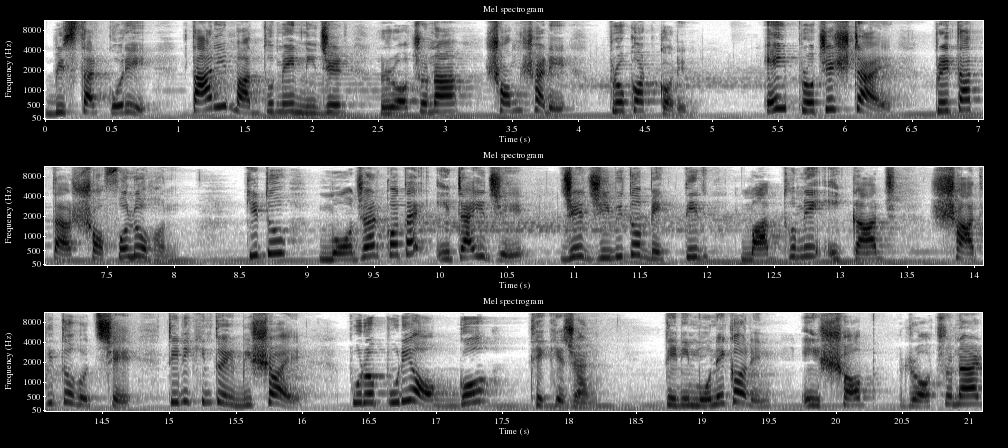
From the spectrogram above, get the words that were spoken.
বিস্তার করে তারই মাধ্যমে নিজের রচনা সংসারে প্রকট করেন। এই প্রচেষ্টায় প্রেতাত্মা সফলও হন। কিন্তু মজার কথা এটাই যে যে জীবিত ব্যক্তির মাধ্যমে এই কাজ সাধিত হচ্ছে, তিনি কিন্তু এই বিষয়ে পুরোপুরি অজ্ঞ থেকে যান। তিনি মনে করেন এই সব রচনার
